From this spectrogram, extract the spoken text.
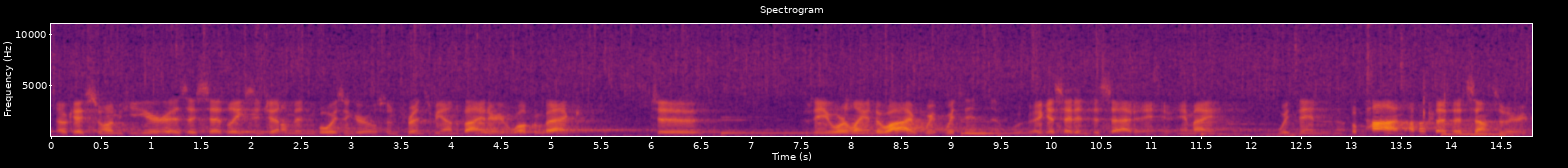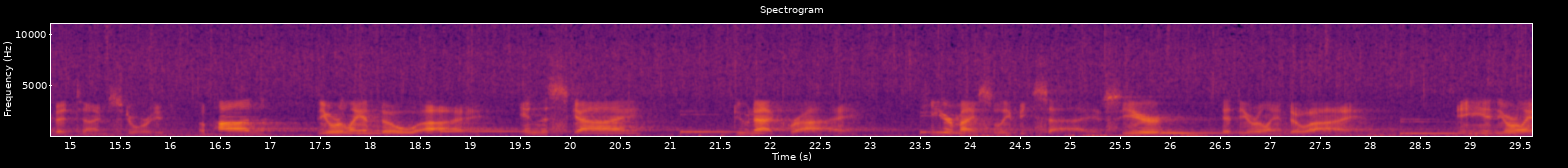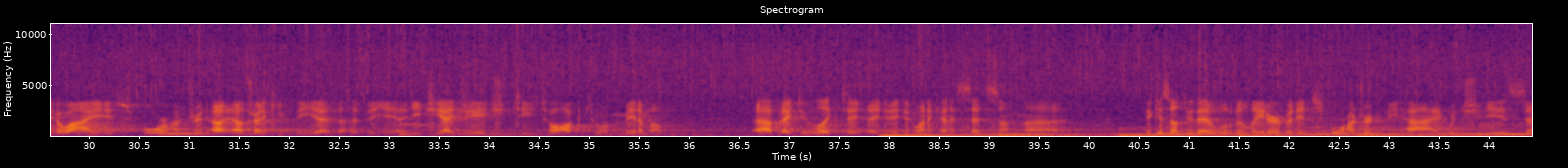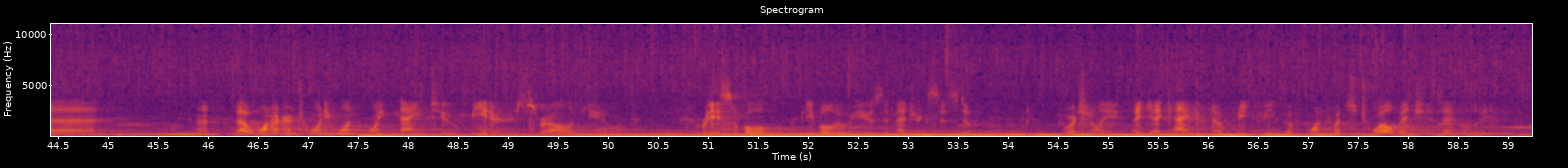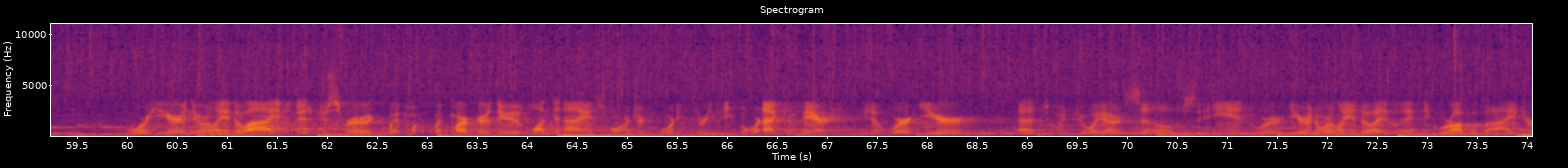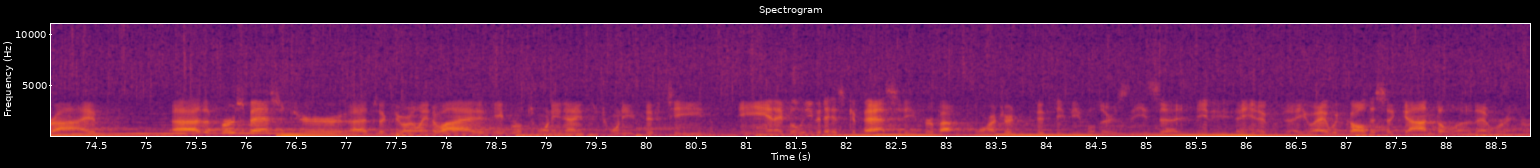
Okay, so I'm here, as I said, ladies and gentlemen, boys and girls, and friends beyond the binary. Welcome back to the Orlando Eye. Within, I guess I didn't decide. Am I within, upon? How about that? That sounds a very bedtime story. Upon the Orlando Eye, in the sky, do not cry. Hear my sleepy sighs here at the Orlando Eye. And the Orlando Eye is 400. I'll, I'll try to keep the uh, the, the uh, HEIGHT talk to a minimum. Uh, but I do like to. I, I did want to kind of set some. Uh, I guess I'll do that a little bit later. But it's 400 feet high, which is uh, uh, 121.92 meters for all of you reasonable people who use the metric system. Fortunately, I, I kind of know feet. Feet of one foot's 12 inches, I believe. We're here in the Orlando Eye, just for a quick, quick marker, the London Eye is 443 feet, but we're not comparing. You know, we're here uh, to enjoy ourselves, and we're here in Orlando. I, I think we're off of I Drive. Uh, the first passenger uh, took the Orlando Eye April 29th, 2015, and I believe it has capacity for about 450 people. There's these, uh, I, would call this a gondola that we're in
